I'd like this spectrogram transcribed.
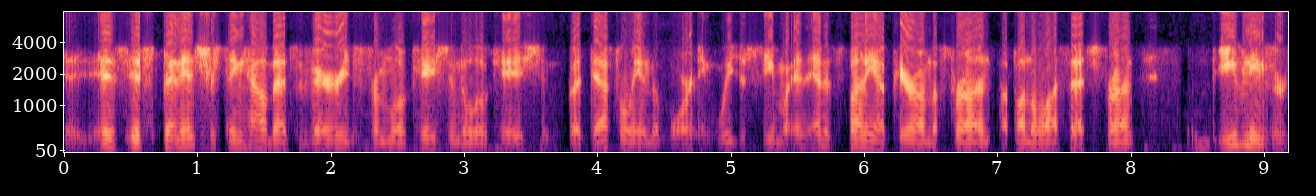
it's it's been interesting how that's varied from location to location, but definitely in the morning we just see. mo- And, and it's funny up here on the front, up on the Wasatch front, evenings are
